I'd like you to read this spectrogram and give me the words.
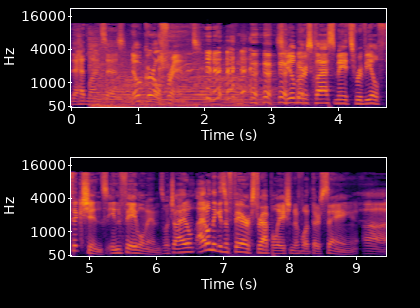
the headline says no girlfriend. Spielberg's classmates reveal fictions in Fabelmans, which I don't I don't think is a fair extrapolation of what they're saying. Uh,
